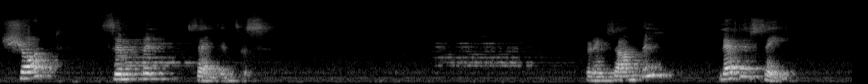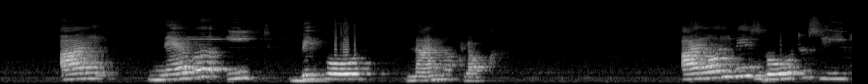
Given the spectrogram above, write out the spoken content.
short, simple sentences. For example, let us say, I never eat before 9 o'clock. I always go to sleep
